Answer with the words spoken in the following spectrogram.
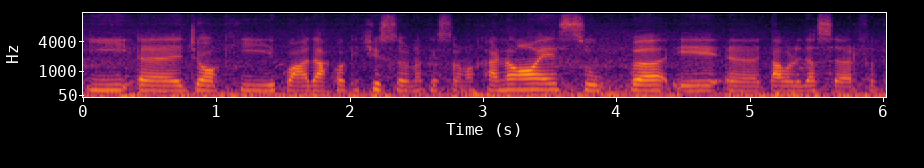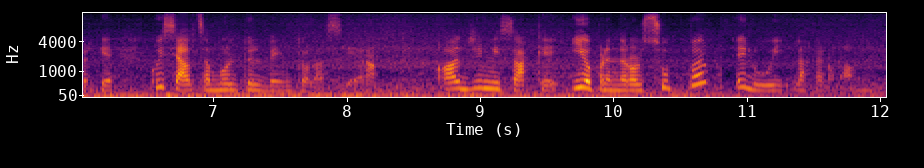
i eh, giochi qua d'acqua che ci sono che sono canoe, sup e eh, tavole da surf perché qui si alza molto il vento la sera. Oggi mi sa che io prenderò il sup e lui la canoa.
